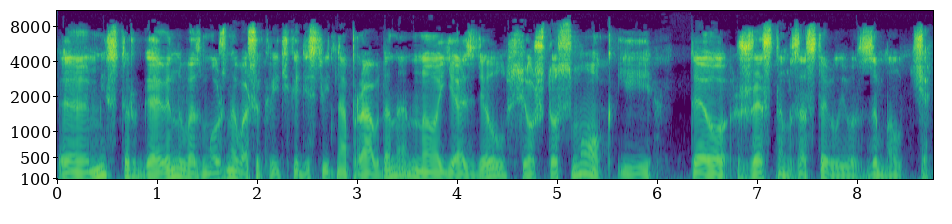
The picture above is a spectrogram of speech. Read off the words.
«Э, «Мистер Гевин, возможно, ваша критика действительно оправдана, но я сделал все, что смог, и...» Тео жестом заставил его замолчать.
